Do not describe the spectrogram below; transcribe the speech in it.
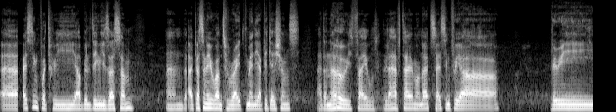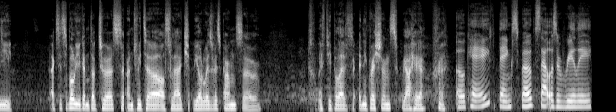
Uh, I think what we are building is awesome. And I personally want to write many applications. I don't know if I will will have time on that. I think we are very accessible. You can talk to us on Twitter or Slack. We always respond. So if people have any questions, we are here. Okay, thanks, folks. That was a really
